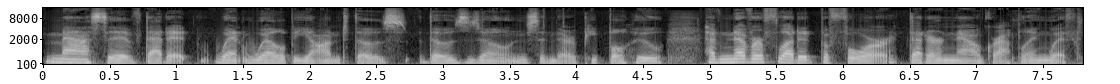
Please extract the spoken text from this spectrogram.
massive that it went well beyond those those zones. And there are people who have never flooded before that are now grappling with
